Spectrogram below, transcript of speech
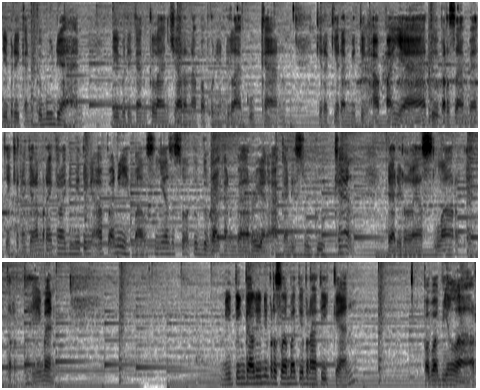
diberikan kemudahan diberikan kelancaran apa pun yang dilakukan. Kira-kira meeting apa ya? Tuh persahabat ya, kira-kira mereka lagi meeting apa nih? Pastinya sesuatu gebrakan baru yang akan disuguhkan dari Leslar Entertainment. Meeting kali ini persahabat diperhatikan, Papa Bilar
